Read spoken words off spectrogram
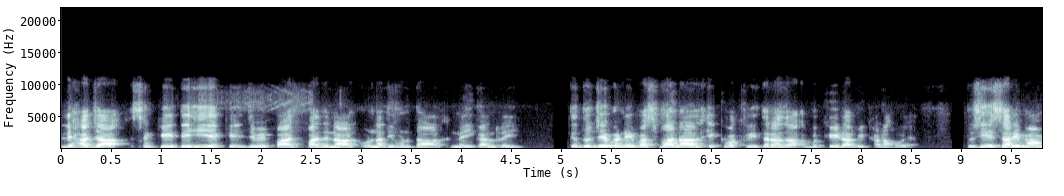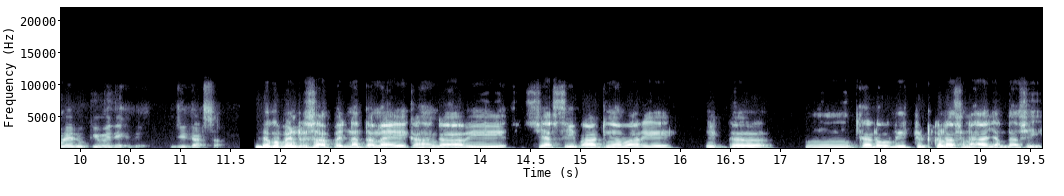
ਲਿਹਾਜ਼ਾ ਸੰਕੇਤ ਇਹੀ ਹੈ ਕਿ ਜਿਵੇਂ ਭਾਜਪਾ ਦੇ ਨਾਲ ਉਹਨਾਂ ਦੀ ਹੁਣ ਦਾਲ ਨਹੀਂ ਗੱਲ ਰਹੀ ਤੇ ਦੂਜੇ ਬੰਨੇ ਬਸਪਾ ਨਾਲ ਇੱਕ ਵੱਖਰੀ ਤਰ੍ਹਾਂ ਦਾ ਬਖੇੜਾ ਵੀ ਖੜਾ ਹੋਇਆ। ਤੁਸੀਂ ਇਹ ਸਾਰੇ ਮਾਮਲੇ ਨੂੰ ਕਿਵੇਂ ਦੇਖਦੇ ਹੋ ਜੀ ਡਾਕਟਰ ਸਾਹਿਬ? ਦੇਖੋ ਪਿੰਡਰ ਸਾਹਿਬ ਪਹਿਲਾਂ ਤਾਂ ਮੈਂ ਇਹ ਕਹਾਂਗਾ ਵੀ ਸਿਆਸੀ ਪਾਰਟੀਆਂ ਬਾਰੇ ਇੱਕ ਅਮ, ਕਹਿ ਲਓ ਵੀ ਚੁਟਕਲਾ ਸੁਣਾਇਆ ਜਾਂਦਾ ਸੀ।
